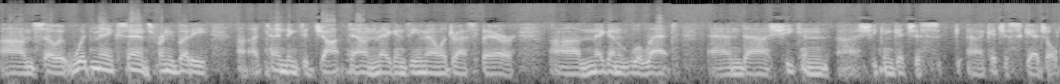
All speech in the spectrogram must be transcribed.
um, so it would make sense for anybody uh, attending to jot down Megan's email address there, uh, Megan Willette, and uh, she can uh, she can get you get you scheduled.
